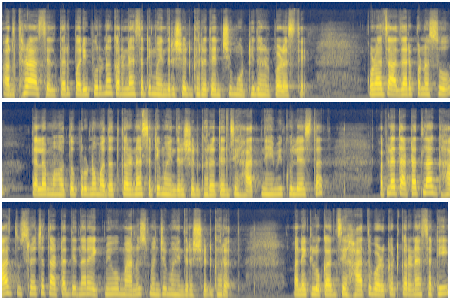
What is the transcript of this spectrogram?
अडथळा असेल तर परिपूर्ण करण्यासाठी महेंद्र शेठ घरत यांची मोठी धडपड असते. कोणाचा आजारपण असो त्याला महत्त्वपूर्ण मदत करण्यासाठी महेंद्र शेठ घरत यांचे हात नेहमी खुले असतात. आपल्या ताटातला घास दुसऱ्याच्या ताटात देणारा एकमेव माणूस म्हणजे महेंद्र शेठ घरत. अनेक लोकांचे हात बळकट करण्यासाठी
